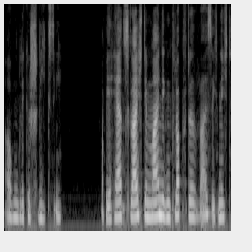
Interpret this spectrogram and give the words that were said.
Augenblicke schwieg sie. Ob ihr Herz gleich dem meinigen klopfte, weiß ich nicht,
